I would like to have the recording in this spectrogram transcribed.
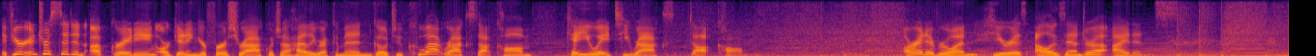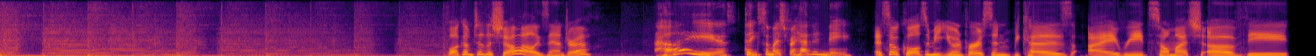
if you're interested in upgrading or getting your first rack, which I highly recommend, go to kuatracks.com, K U A T racks.com. All right, everyone, here is Alexandra Eidens. Welcome to the show, Alexandra. Hi, thanks so much for having me. It's so cool to meet you in person because I read so much of the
